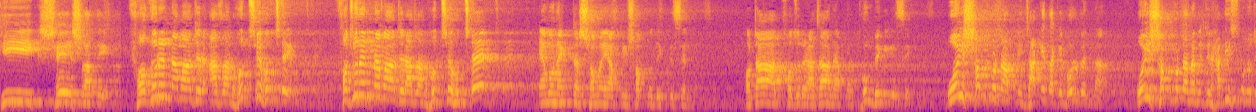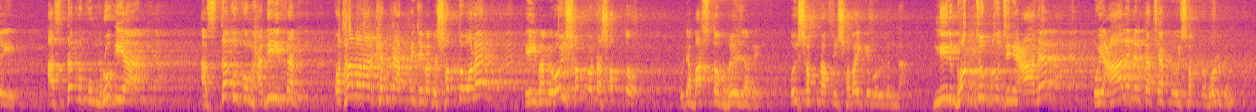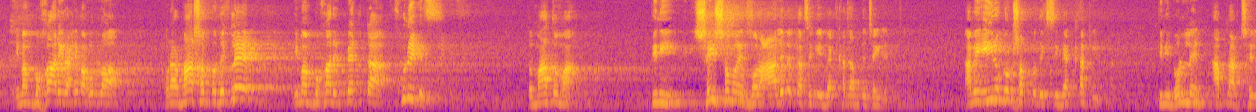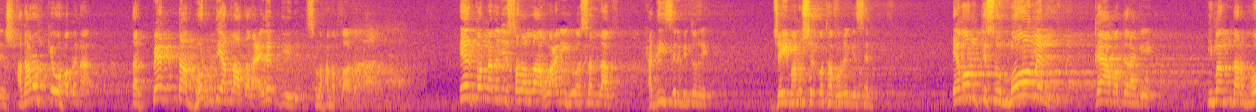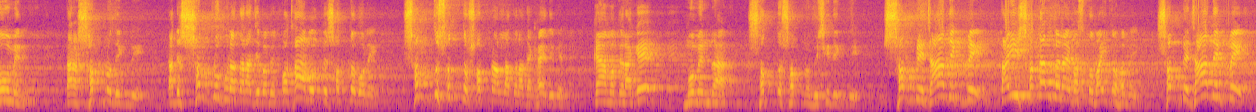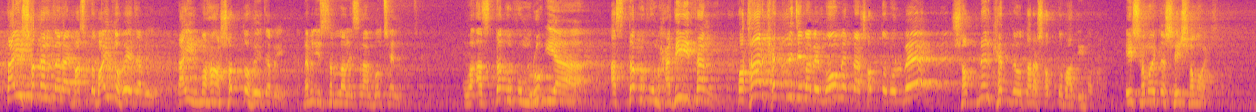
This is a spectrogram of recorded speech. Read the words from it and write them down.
ঠিক শেষ রাতে ফজরের নামাজের আজান হচ্ছে হচ্ছে। ফজরের নামাজের আজান হচ্ছে হচ্ছে। এমন একটা সময় আপনি স্বপ্ন দেখতেছেন। হঠাৎ ফজরের আজানে আপনার ঘুম ভেঙে গেছে। ওই স্বপ্নটা আপনি যাকে তাকে বলবেন না। ওই স্বপ্নটা নাবিজির হাদিস অনুযায়ী আস্তাকুকুম রুইয়া আস্তাকুকুম হাদিসান। কথা বলার ক্ষেত্রে আপনি যেভাবে সত্য বলেন, এইভাবে ওই স্বপ্নটা সত্য। ওইটা বাস্তব হয়ে যাবে। ওই স্বপ্ন আপনি সবাইকে বলবেন না। নির্ভরযোগ্য যিনি আলেম, ওই আলেমের কাছে আপনি ওই স্বপ্ন বলবেন। ইমাম বুখারি রাহিমাহুল্লাহ, ওনার মা স্বপ্ন দেখলেন, ইমাম বুখারির পেটটা ফুলে গেছে। তো মা তো মা। তিনি সেই সময়ের বড় আলেমের কাছে গিয়ে ব্যাখ্যা জানতে চাইলেন। আমি এই রকম স্বপ্ন দেখছি, ব্যাখ্যা কি? তিনি বললেন, আপনার ছেলে সাধারণ কেউ হবে না। তার পেটটা ভর্তি আল্লাহ তালা এলেম দিয়ে দিবে সুহান এরপর নবীজি সাল্লাহ আলী ওয়াসাল্লাম হাদিসের ভিতরে যেই মানুষের কথা বলে গেছেন, এমন কিছু মোমেন কেয়ামতের আগে ইমানদার মোমেন তারা স্বপ্ন দেখবে, তাদের স্বপ্নগুলা তারা যেভাবে কথা বলতে সত্য বলে, সত্য সত্য স্বপ্ন আল্লাহ তালা দেখায় দিবেন। কেয়ামতের আগে মোমেনরা সত্য স্বপ্ন বেশি দেখবে স্বপ্নে যা দেখবে, তাই সকালবেলায় বাস্তবায়িত হবে। স্বপ্নে যা দেখবে, তাই সকালবেলায় বাস্তবায়িত হয়ে যাবে, তাই মহা সত্য হয়ে যাবে। নবীজি সাল্লাহ ইসলাম বলছেন ও আসদাকুকুম রুইয়া, আসদাকুকুম হাদিসান। কথার ক্ষেত্রে যেভাবে মোমেনরা সত্য বলবে, স্বপ্নের ক্ষেত্রেও তারা সত্যবাদী হবে। এই সময়টা সেই সময়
